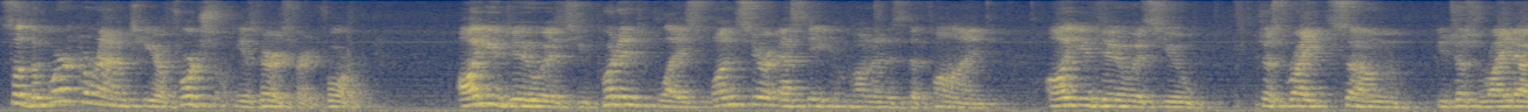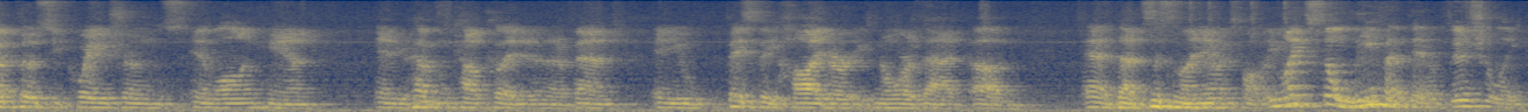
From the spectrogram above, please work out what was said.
so the workaround here, fortunately, is very straightforward. All you do is you put into place, once your SD component is defined, all you do is you just write some, you just write out those equations in longhand and you have them calculated in an event and you basically hide or ignore that, um, uh, that system dynamics model. You might still leave it there visually,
